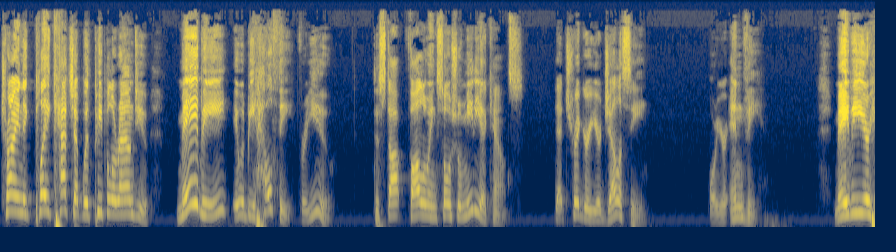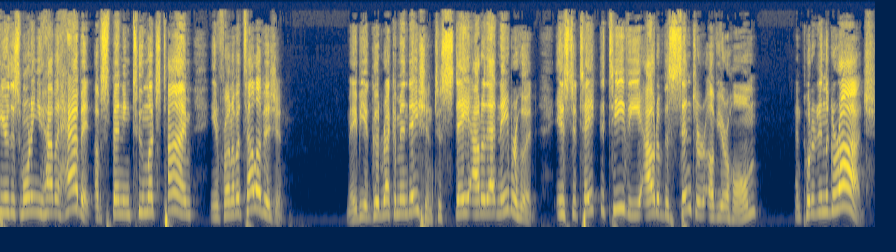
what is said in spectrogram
trying to play catch up with people around you, maybe it would be healthy for you to stop following social media accounts that trigger your jealousy or your envy. Maybe you're here this morning, you have a habit of spending too much time in front of a television. Maybe a good recommendation to stay out of that neighborhood is to take the TV out of the center of your home and put it in the garage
